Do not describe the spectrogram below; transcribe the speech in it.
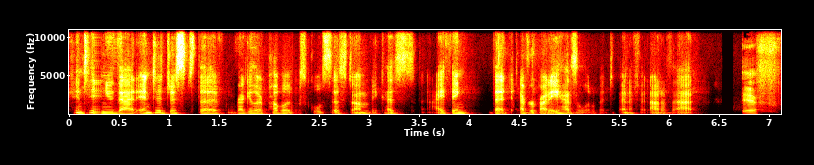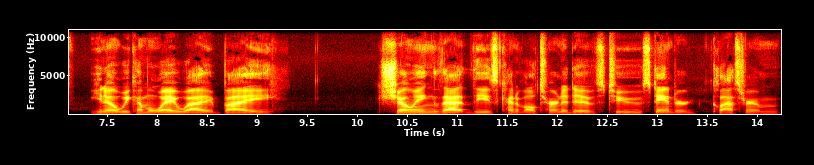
continue that into just the regular public school system because I think that everybody has a little bit to benefit out of that. if you know we come away by, by showing that these kind of alternatives to standard classroom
